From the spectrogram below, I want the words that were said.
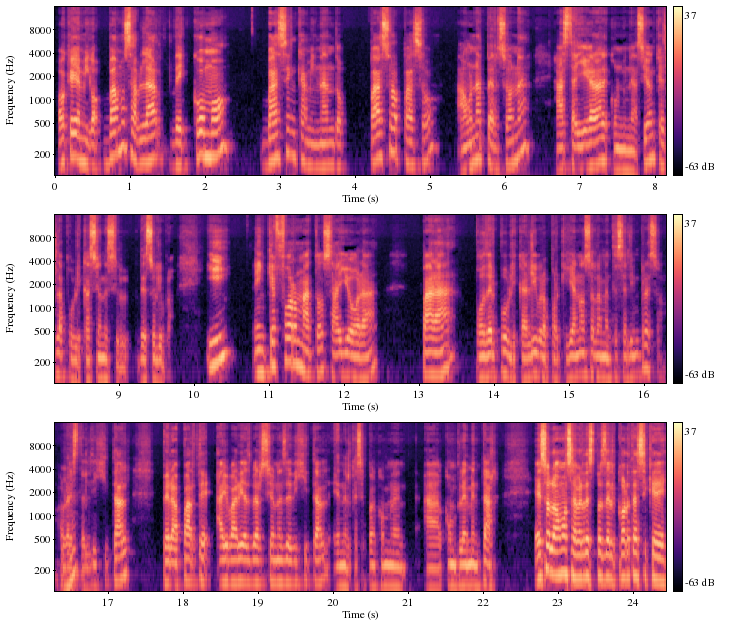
Ok, amigo, vamos a hablar de cómo vas encaminando paso a paso a una persona hasta llegar a la culminación, que es la publicación de su, de su libro. Y en qué formatos hay ahora para poder publicar el libro, porque ya no solamente es el impreso, ahora está el digital, pero aparte hay varias versiones de digital en el que se pueden complementar. Eso lo vamos a ver después del corte, así que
